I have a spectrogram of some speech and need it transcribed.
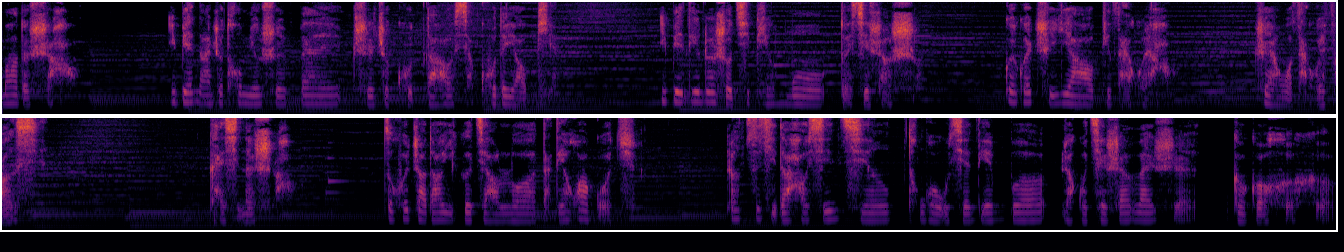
冒的时候，一边拿着透明水杯，吃着苦到想哭的药片，一边盯着手机屏幕，短信上说：“乖乖吃药，病才会好。”这样我才会放心。开心的时候，总会找到一个角落打电话过去，让自己的好心情通过无线电波绕过千山万水、沟沟壑壑、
